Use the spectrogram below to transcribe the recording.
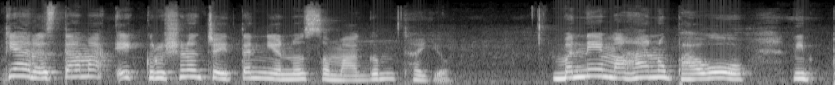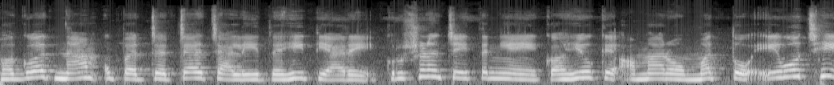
ત્યાં રસ્તામાં એક કૃષ્ણ ચૈતન્યનો સમાગમ થયો. બંને મહાનુભાવોની ભગવત નામ ઉપર ચર્ચા ચાલી રહી ત્યારે કૃષ્ણ ચૈતન્યએ કહ્યું કે અમારો મત તો એવો છે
